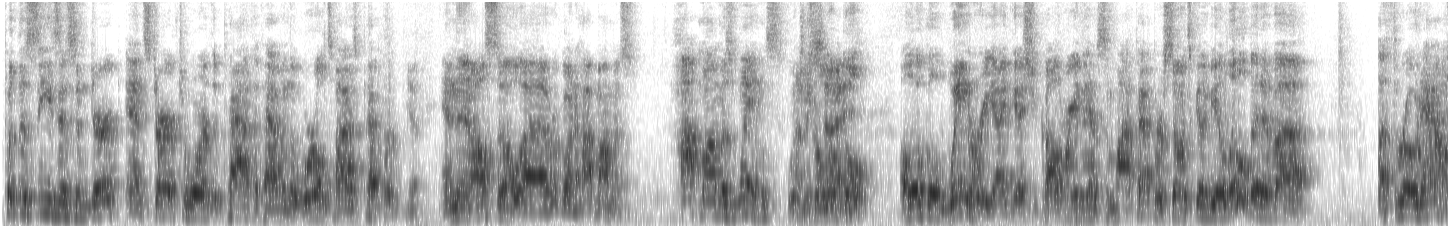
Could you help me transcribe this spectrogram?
put the seeds in some dirt and start toward the path of having the world's hottest pepper. Yep. And then also, uh, we're going to Hot Mama's. Hot Mama's Wings, which I'm is excited. a local a local wingery, I guess you call it. We're going to have some hot pepper, so it's going to be a little bit of a a throwdown.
